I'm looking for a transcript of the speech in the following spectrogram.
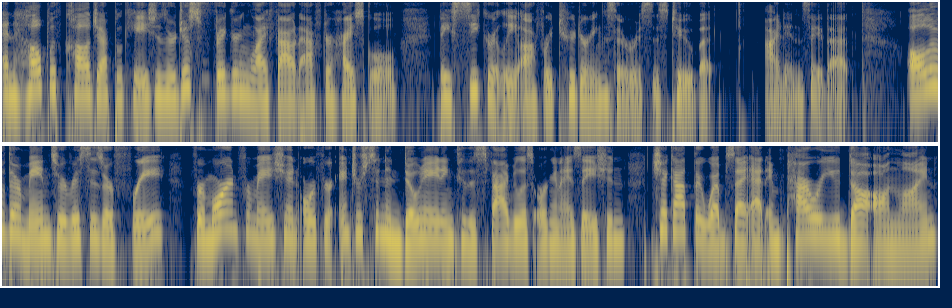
and help with college applications or just figuring life out after high school. They secretly offer tutoring services too, but I didn't say that. All of their main services are free. For more information or if you're interested in donating to this fabulous organization, check out their website at empoweru.online.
